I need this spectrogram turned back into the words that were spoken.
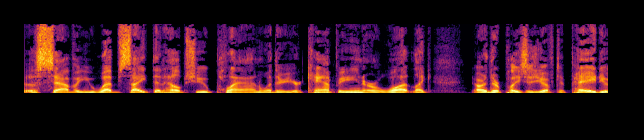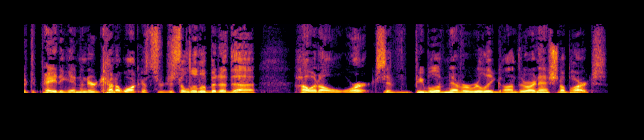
uh, savvy website that helps you plan whether you're camping or what? Like, are there places you have to pay? Do you have to pay to get in there? Kind of walk us through just a little bit of the how it all works if people have never really gone through our national parks.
